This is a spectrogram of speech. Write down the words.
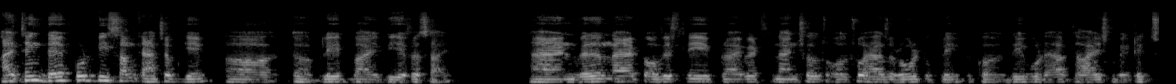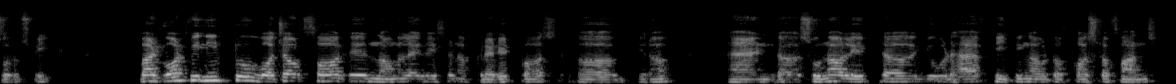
I think there could be some catch-up game uh, uh, played by BFSI. And within that, obviously, private financials also has a role to play because they would have the highest weightage, so to speak. But what we need to watch out for is normalization of credit cost, uh, you know, and uh, sooner or later you would have peaking out of cost of funds.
